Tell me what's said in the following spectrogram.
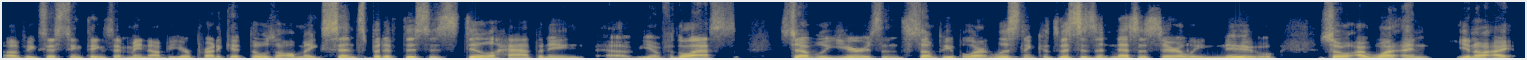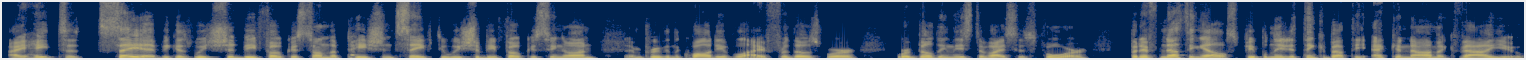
of existing things that may not be your predicate. Those all make sense. But if this is still happening, uh, you know, for the last several years, and some people aren't listening because this isn't necessarily new. So I want, and you know, I, I hate to say it because we should be focused on the patient safety. We should be focusing on improving the quality of life for those we're we're building these devices for. But if nothing else, people need to think about the economic value.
